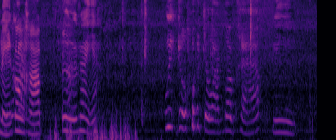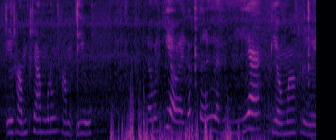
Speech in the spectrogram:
ไหนกล้องครับเออไหนอะอุ้ยโจจะวางก่อนครับนี่ ดิวทำพี่ยามก็ต้องทำดิว แล้วมันเกี่ยวอะไรกับเติ้ลล่ะเนี่ยเดียวมากเลย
